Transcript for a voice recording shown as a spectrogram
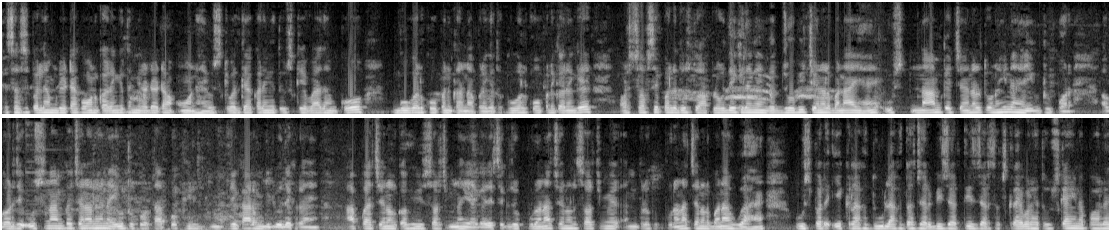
तो सबसे पहले हम डेटा को ऑन करेंगे तो मेरा डेटा ऑन है। उसके बाद क्या करेंगे तो उसके बाद हमको गूगल को ओपन करना पड़ेगा। तो गूगल को ओपन करेंगे, और सबसे पहले दोस्तों आप लोग देख लेंगे जो भी चैनल बनाए हैं, उस नाम के चैनल तो नहीं ना है यूट्यूब पर। अगर जो उस नाम का चैनल है ना यूट्यूब पर तो आपको फिर बेकार में वीडियो देख रहे हैं। आपका चैनल कभी सर्च में नहीं आएगा। जैसे कि जो पुराना चैनल सर्च में मतलब पुराना चैनल बना हुआ है, उस पर एक लाख, दो लाख, दस हज़ार, बीस हज़ार, तीस हज़ार सब्सक्राइबर है तो उसका ही ना पहले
